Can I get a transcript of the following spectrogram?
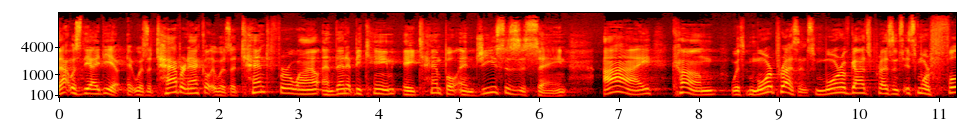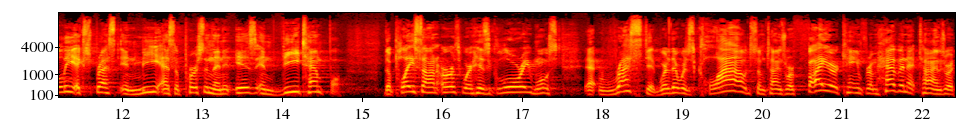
That was the idea. It was a tabernacle, it was a tent for a while, and then it became a temple. And Jesus is saying, I come with more presence, more of God's presence. It's more fully expressed in me as a person than it is in the temple the place on earth where his glory most uh, rested, where there was clouds sometimes, where fire came from heaven at times, where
